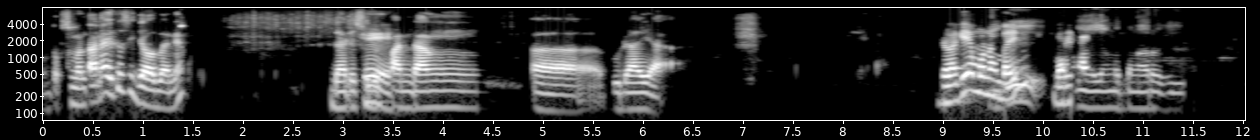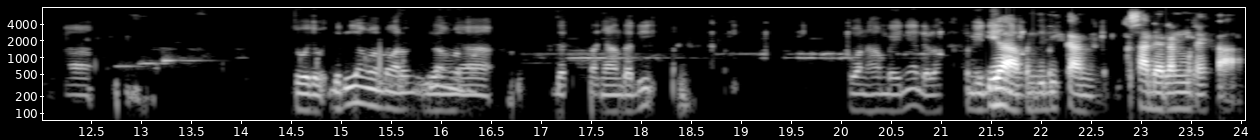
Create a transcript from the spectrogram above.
Untuk sementara itu sih jawabannya. Dari sudut pandang eh, budaya ada lagi yang mau nambahin? Jadi Dari eh, yang mempengaruhi eh, coba coba. Jadi yang mempengaruhi bilangnya dari pertanyaan tadi tuan hamba ini adalah pendidikan. Iya, pendidikan, kesadaran mereka.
